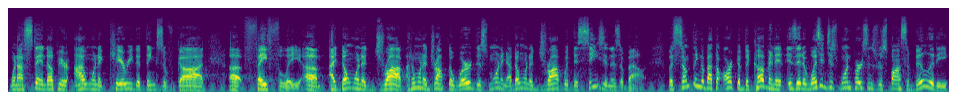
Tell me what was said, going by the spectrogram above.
when I stand up here, I want to carry the things of God uh, faithfully. Um, I don't want to drop. I don't want to drop the word this morning. I don't want to drop what this season is about. But something about the Ark of the Covenant is that it wasn't just one person's responsibility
